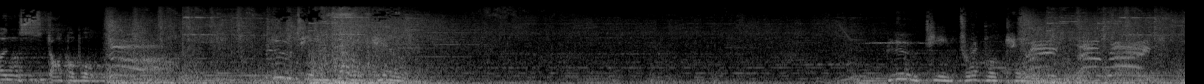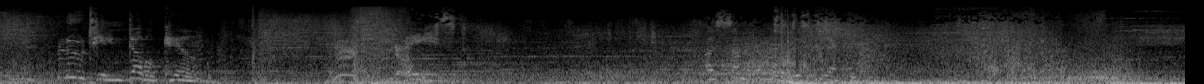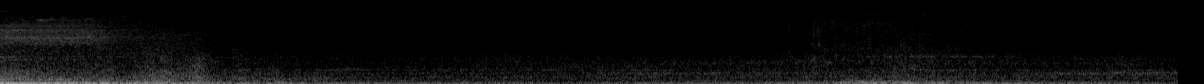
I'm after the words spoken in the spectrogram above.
Unstoppable. Blue team double kill. Blue team triple kill. Blue team double kill. Ace. A summoner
